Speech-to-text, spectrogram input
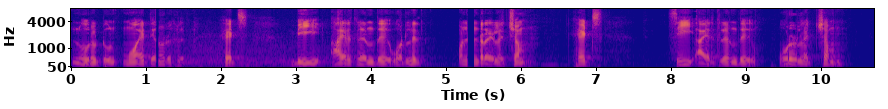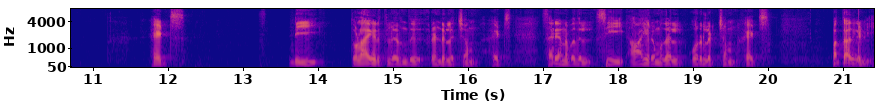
நூறு டு மூவாயிரத்தி இரநூறு ஹெட்ஸ் பி ஆயிரத்திலிருந்து ஒரு ஒன்றரை லட்சம் ஹெட்ஸ் சி ஆயிரத்திலிருந்து ஒரு லட்சம் ஹெட்ஸ் டி தொள்ளாயிரத்திலிருந்து ரெண்டு லட்சம் ஹெட்ஸ். சரியான பதில் சி ஆயிரம் முதல் ஒரு லட்சம் ஹெட்ஸ். பத்தாவது கேள்வி.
